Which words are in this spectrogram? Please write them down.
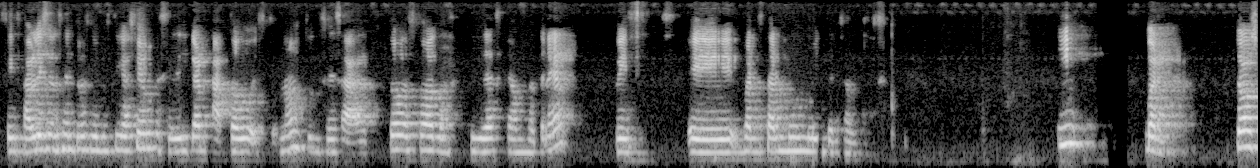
se establecen centros de investigación que se dedican a todo esto, ¿no? Entonces, a todas, todas las actividades que vamos a tener, pues eh, van a estar muy, muy interesantes. Y, bueno, todos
